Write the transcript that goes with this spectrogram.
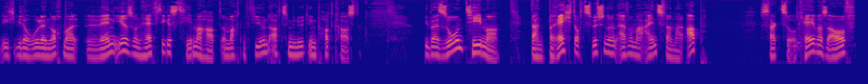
ich wiederhole nochmal, wenn ihr so ein heftiges Thema habt und macht einen 84-minütigen Podcast über so ein Thema, dann brecht doch zwischendrin einfach mal ein, zwei Mal ab. Sagt so, okay, pass auf.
